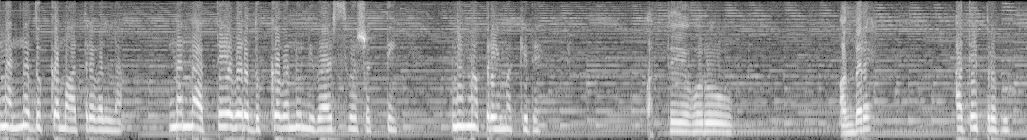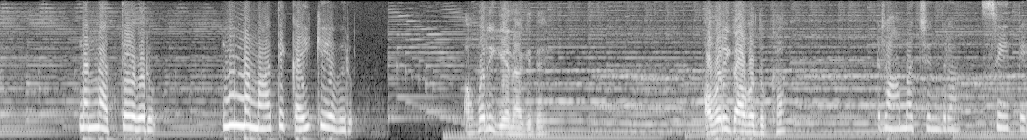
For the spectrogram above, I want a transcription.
ನನ್ನ ದುಃಖ ಮಾತ್ರವಲ್ಲ ನನ್ನ ಅತ್ತೆಯವರ ದುಃಖವನ್ನು ನಿವಾರಿಸುವ ಶಕ್ತಿ ನಿಮ್ಮ ಪ್ರೇಮಕ್ಕಿದೆ. ಅತ್ತೆಯವರು ಅಂದರೆ? ಅದೇ ಪ್ರಭು ನನ್ನ ಅತ್ತೆಯವರು ನಿಮ್ಮ ಮಾತೆ ಕೈಕೆಯವರು. ಅವರಿಗೇನಾಗಿದೆ? ಅವರಿಗಾವ ದುಃಖ? ರಾಮಚಂದ್ರ ಸೀತೆ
